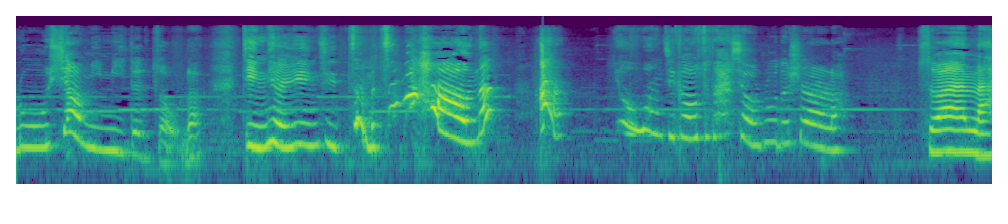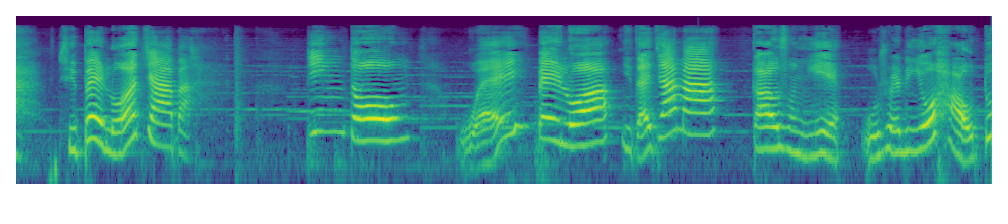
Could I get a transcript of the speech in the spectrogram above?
噜笑眯眯的走了。今天运气怎么这么好呢？啊，又忘记告诉他小猪的事儿了。算了，去贝罗家吧。叮咚，喂，贝罗，你在家吗？告诉你，午睡里有好多。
